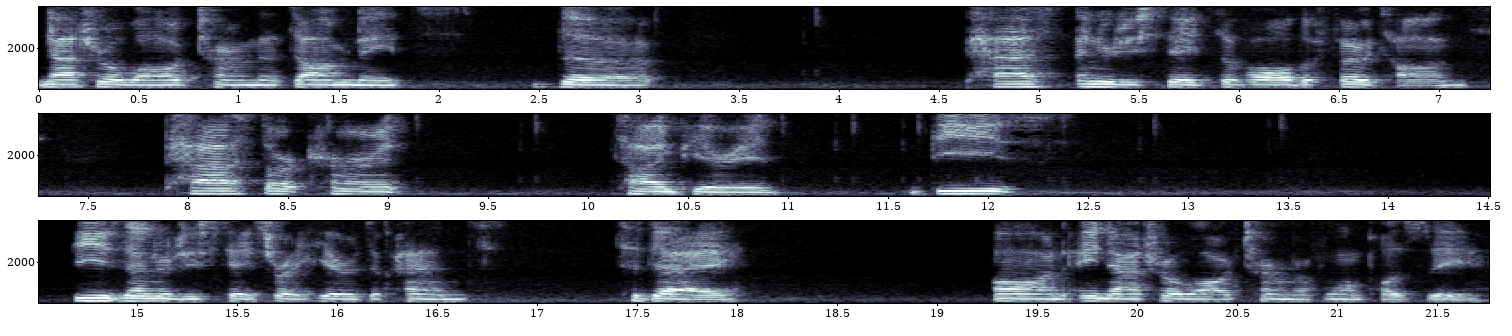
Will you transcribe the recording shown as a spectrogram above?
natural log term that dominates the past energy states of all the photons past our current time period. These these energy states right here depend today on a natural log term of 1 plus z.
